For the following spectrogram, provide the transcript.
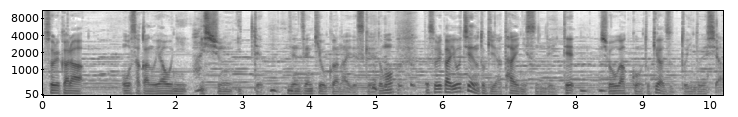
それから大阪の八尾に一瞬行って、はい、全然記憶はないですけれども でそれから幼稚園の時はタイに住んでいて小学校の時はずっとインドネシア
